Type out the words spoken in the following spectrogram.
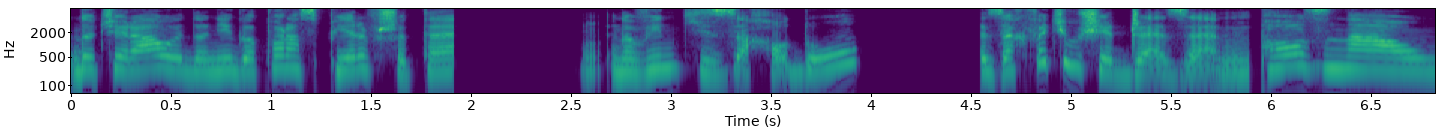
docierały do niego po raz pierwszy te nowinki z zachodu. Zachwycił się jazzem, poznał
